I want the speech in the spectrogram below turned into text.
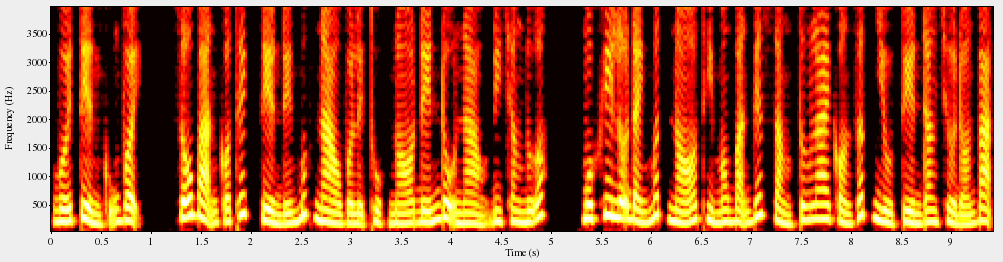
Với tiền cũng vậy, dẫu bạn có thích tiền đến mức nào và lệ thuộc nó đến độ nào đi chăng nữa, một khi lỡ đánh mất nó thì mong bạn biết rằng tương lai còn rất nhiều tiền đang chờ đón bạn,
